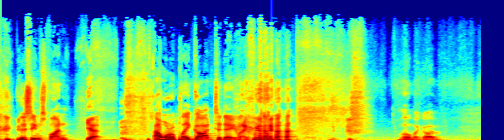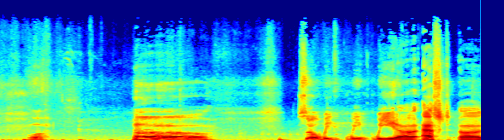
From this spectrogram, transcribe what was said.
this seems fun. Yeah. I want to play God today. Like, oh my God. Oh. Oh. So we we we uh, asked uh,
